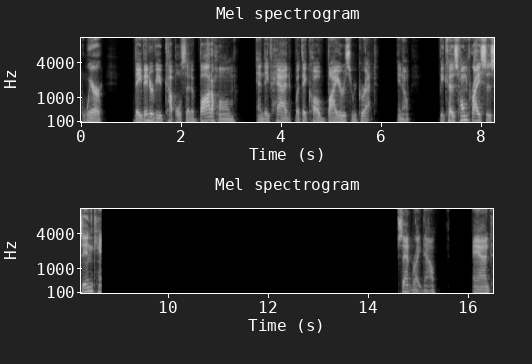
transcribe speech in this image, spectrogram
where they've interviewed couples that have bought a home and they've had what they call buyer's regret, you know, because home prices in Canada right now. And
